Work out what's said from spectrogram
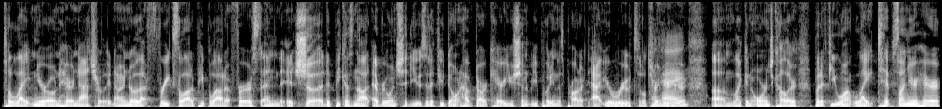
to lighten your own hair naturally. Now, I know that freaks a lot of people out at first, and it should because not everyone should use it. If you don't have dark hair, you shouldn't be putting this product at your roots. It'll turn your hair um, like an orange color. But if you want light tips on your hair,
